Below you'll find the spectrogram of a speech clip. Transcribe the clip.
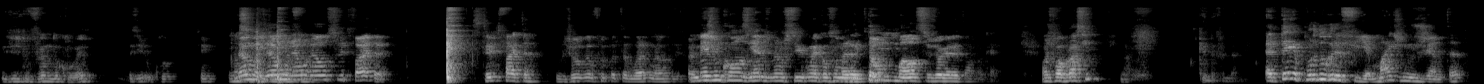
Existe um filme do Clube? O clube, sim. Não Não, mas é é um, é um, é um Street Fighter. Street Fighter. O jogo eu fui para tabuleiro, não, Street Fighter. Mesmo com 11 anos, não percebia como é que o filme era Muito tão bom. mau se o jogo era tão. Ok. Vamos para o próximo? Que ainda fazemos. Até a pornografia mais nojenta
